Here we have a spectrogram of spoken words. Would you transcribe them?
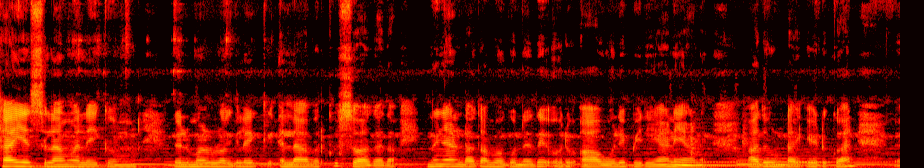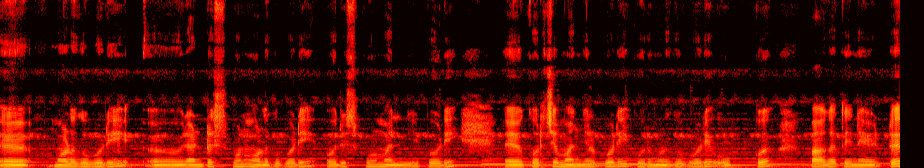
ഹായ് അസ്സാം വലൈക്കും ലുലുമ വ്ളോഗിലേക്ക് എല്ലാവർക്കും സ്വാഗതം. ഇന്ന് ഞാൻ ഉണ്ടാക്കാൻ പോകുന്നത് ഒരു ആവോലി ബിരിയാണിയാണ്. അത് ഉണ്ടാക്കിയെടുക്കാൻ മുളക് പൊടി രണ്ട് സ്പൂൺ മുളക് പൊടി ഒരു സ്പൂൺ മല്ലിപ്പൊടി കുറച്ച് മഞ്ഞൾപ്പൊടി കുരുമുളക് പൊടി ഉപ്പ് പാകത്തിന് ഇട്ട്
